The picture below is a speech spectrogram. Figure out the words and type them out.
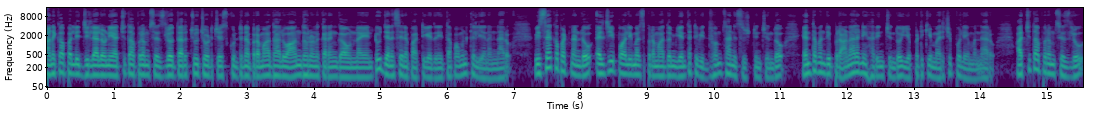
అనకాపల్లి జిల్లాలోని అచ్యుతాపురం సెజ్లో తరచూ చోటు చేసుకుంటున్న ప్రమాదాలు ఆందోళనకరంగా ఉన్నాయంటూ జనసేన పార్టీ అధినేత పవన్ కళ్యాణ్ అన్నారు. విశాఖపట్నంలో ఎల్జీ పాలిమర్స్ ప్రమాదం ఎంతటి విధ్వంసాన్ని సృష్టించిందో ఎంతమంది ప్రాణాలని హరించిందో ఎప్పటికీ మరిచిపోలేమన్నారు. అచ్యుతాపురం సెజ్లో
